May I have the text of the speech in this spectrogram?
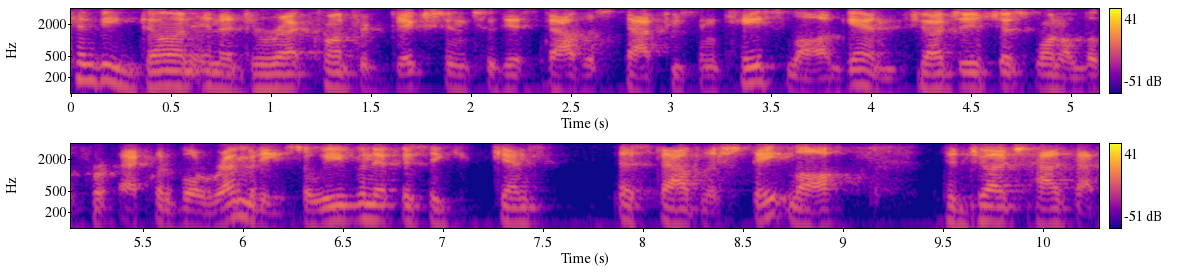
can be done in a direct contradiction to the established statutes and case law. Again, judges just want to look for equitable remedies. So even if it's against established state law, the judge has that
